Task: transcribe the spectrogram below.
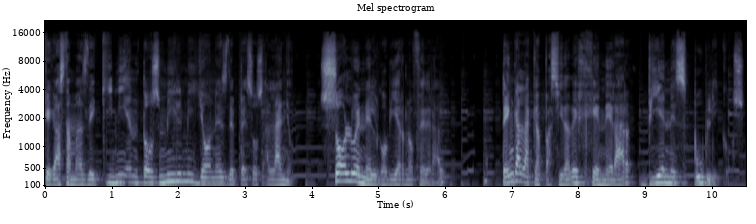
que gasta más de 500 mil millones de pesos al año solo en el gobierno federal tenga la capacidad de generar bienes públicos,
